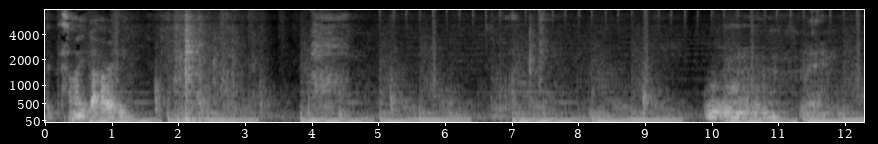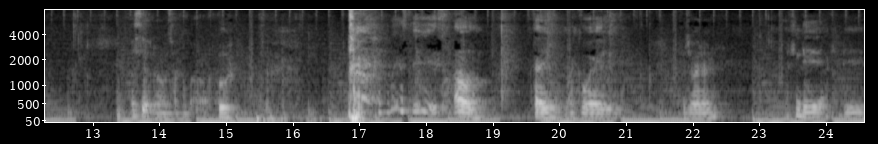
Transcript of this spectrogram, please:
that's all you got already. Mm, man. Let's see what they're talking about. what is this? Oh, okay, microwave, refrigerator. I can dig, I can dig.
